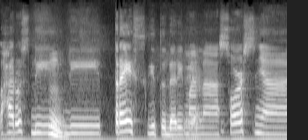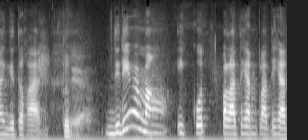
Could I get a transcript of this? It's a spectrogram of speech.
harus di Hmm. di trace gitu dari Iya. mana source-nya gitu kan. Tuh. Iya. Jadi memang ikut pelatihan-pelatihan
